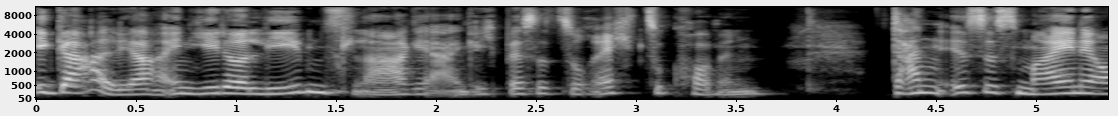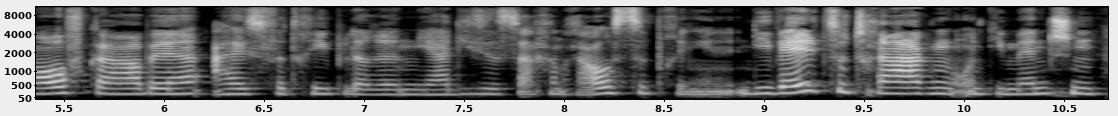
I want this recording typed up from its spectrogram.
egal, ja, in jeder Lebenslage eigentlich besser zurechtzukommen dann ist es meine Aufgabe als Vertrieblerin, ja, diese Sachen rauszubringen, in die Welt zu tragen und die Menschen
